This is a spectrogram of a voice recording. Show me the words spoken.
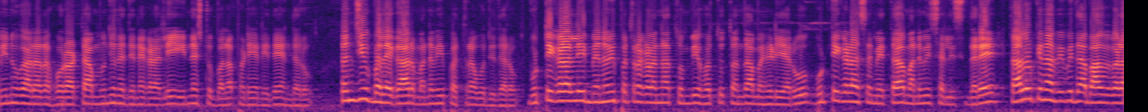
ಮೀನುಗಾರರ ಹೋರಾಟ ಮುಂದಿನ ದಿನಗಳಲ್ಲಿ ಇನ್ನಷ್ಟು ಬಲ ಪಡೆಯಲಿದೆ ಎಂದರು. ಸಂಜೀವ್ ಬಲೆಗಾರ್ ಮನವಿ ಪತ್ರ ಓದಿದರು. ಬುಟ್ಟಿಗಳಲ್ಲಿ ಮನವಿ ಪತ್ರಗಳನ್ನು ತುಂಬಿ ಹೊತ್ತು ತಂದ ಮಹಿಳೆಯರು ಬುಟ್ಟಿಗಳ ಸಮೇತ ಮನವಿ ಸಲ್ಲಿಸಿದರೆ ತಾಲೂಕಿನ ವಿವಿಧ ಭಾಗಗಳ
